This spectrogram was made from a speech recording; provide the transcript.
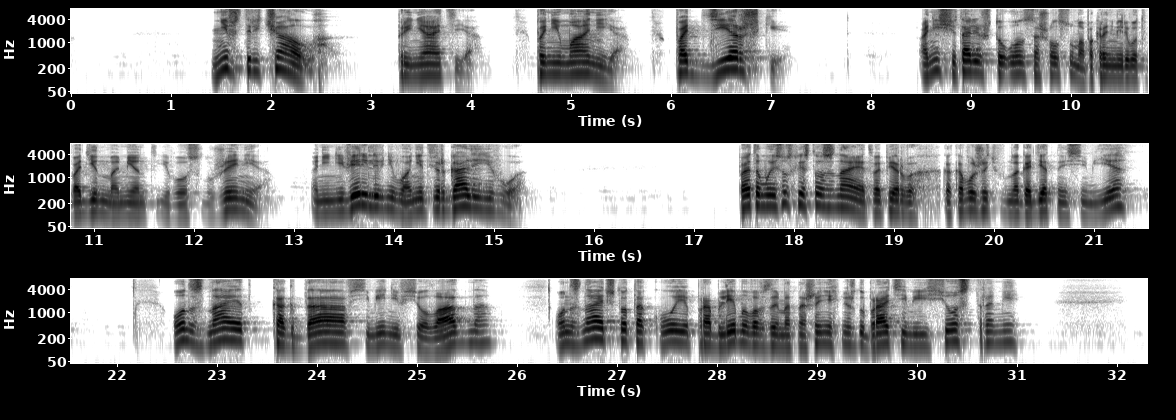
не встречал принятия, понимания, поддержки. Они считали, что он сошел с ума, по крайней мере, вот в один момент его служения. Они не верили в него, они отвергали его. Поэтому Иисус Христос знает, во-первых, каково жить в многодетной семье. Он знает, когда в семье не все ладно. Он знает, что такое проблемы во взаимоотношениях между братьями и сестрами.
